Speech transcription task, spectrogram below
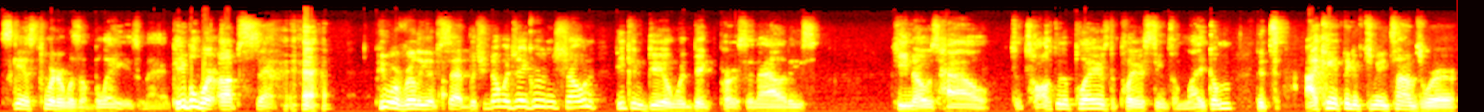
Skins Twitter was ablaze, man. People were upset. People were really upset. But you know what Jay Gruden's shown? He can deal with big personalities. He knows how to talk to the players. The players seem to like him. That's I can't think of too many times where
